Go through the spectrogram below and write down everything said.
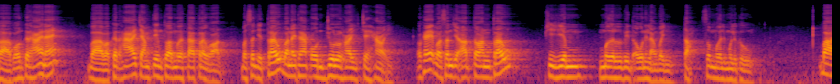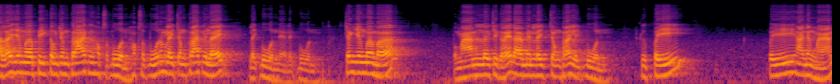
បាទបងគិតហើយណាបាទបើគិតហើយចាំទៀងទាត់មើលតើត្រូវអត់បើសិនជាត្រូវបើន័យថាបងយល់ហើយចេះហើយអូខេបើសិនជាអត់តន់ត្រូវព្យាយាមមើលវីដេអូនេះឡើងវិញតោះសូមមើលមួយលោកគ្រូបាទឥឡូវយើងមើលពីខ្ទង់ចុងក្រោយគឺ64 64ហ្នឹងលេខចុងក្រោយគឺលេខលេខ4នេះលេខ4អញ្ចឹងយើងមើលមើលប្រហែលលើកជាការ៉េដែលមានលេខចុងក្រោយលេខ4គឺ2 2ហើយនឹងប៉ុន្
